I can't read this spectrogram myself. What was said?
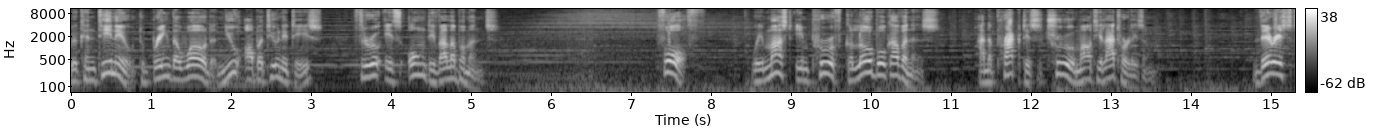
will continue to bring the world new opportunities through its own development. Fourth, we must improve global governance and practice true multilateralism. There is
